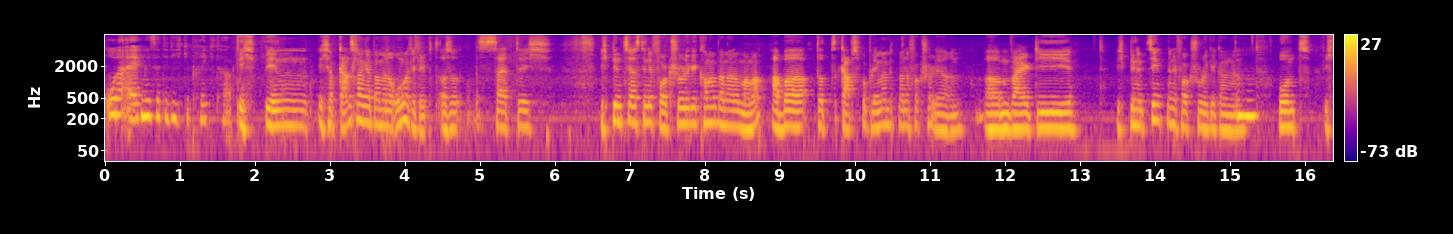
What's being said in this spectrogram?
oder Ereignisse, die dich geprägt haben? Ich bin, ich habe ganz lange bei meiner Oma gelebt. Also seit ich, ich bin zuerst in die Volksschule gekommen bei meiner Mama, aber dort gab es Probleme mit meiner Volksschullehrerin, ähm, weil die, ich bin im 10. in die Volksschule gegangen und ich,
